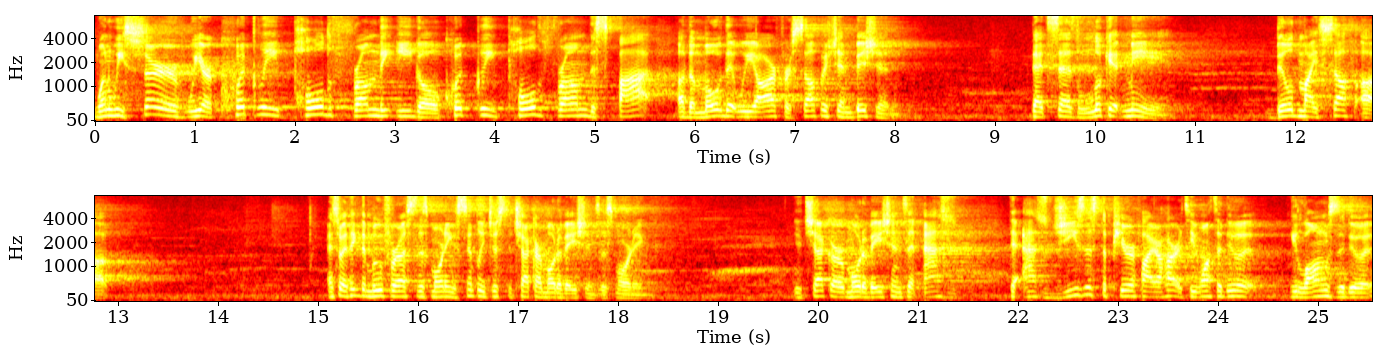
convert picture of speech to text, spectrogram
When we serve, we are quickly pulled from the ego, quickly pulled from the spot of the mode that we are for selfish ambition that says, Look at me, build myself up. And so I think the move for us this morning is simply just to check our motivations this morning. You check our motivations and ask to ask Jesus to purify our hearts. He wants to do it. He longs to do it.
